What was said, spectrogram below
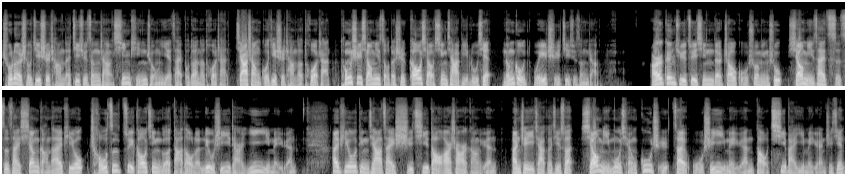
除了手机市场的继续增长，新品种也在不断的拓展，加上国际市场的拓展，同时小米走的是高效性价比路线，能够维持继续增长。而根据最新的招股说明书，小米在此次在香港的 IPO 筹资最高金额达到了六十一点一亿美元，IPO 定价在十七到二十二港元。按这一价格计算，小米目前估值在五十亿美元到七百亿美元之间。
